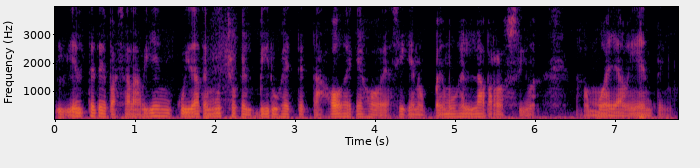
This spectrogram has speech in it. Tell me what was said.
diviértete, pasala bien, cuídate mucho que el virus este está jode que jode. Así que nos vemos en la próxima. Vamos allá, mi gente.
